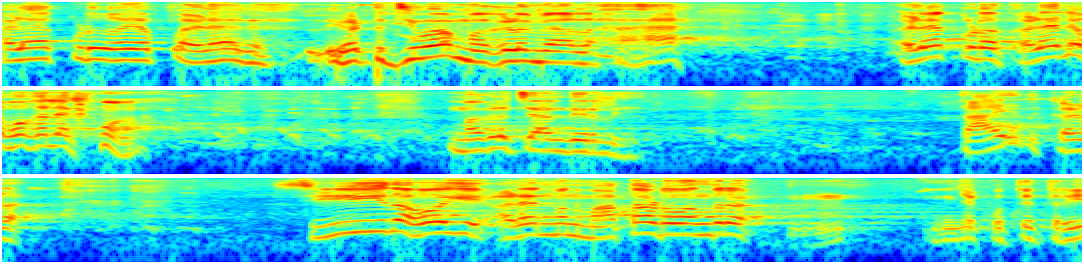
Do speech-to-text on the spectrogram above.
ಹಳ್ಯಾಗ ಕೊಡು ಅಯ್ಯಪ್ಪ, ಹಳ್ಯಾಗ ಎಷ್ಟು ಜೀವ ಮಗಳ ಮ್ಯಾಲ. ಹಳ್ಯಾಗ ಕೊಡೋ ಅಳೆಯಲ್ಲೇ ಹೋಗಲ್ಯಾಕವ ಮಗಳು ಚಂದಿರಲಿ ತಾಯಿದ ಕಳ್ಳ. ಸೀದಾ ಹೋಗಿ ಹಳೇನ ಮುಂದೆ ಮಾತಾಡು ಅಂದ್ರೆ ಹಿಂಗೆ ಕೂತಿತ್ರಿ.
